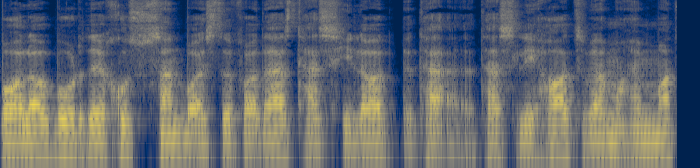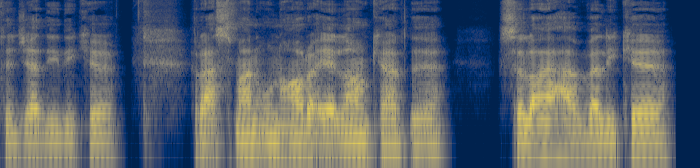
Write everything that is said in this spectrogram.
بالا برده خصوصا با استفاده از تسهیلات تسلیحات و مهمات جدیدی که رسما اونها رو اعلام کرده. سلاح اولی که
